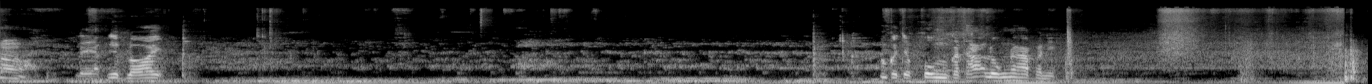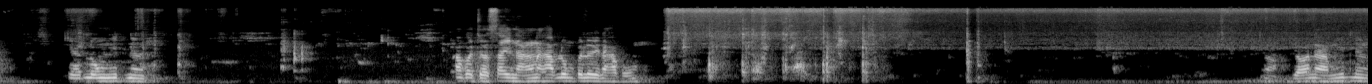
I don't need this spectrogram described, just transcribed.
อ่าแหลกเรียบร้อย ก็จะปรุงกระทะลงนะครับอันนี้แก๊สลงนิดนึงเขาก็จะใส่หนังนะครับ ลงไปเลยนะครับผมย้อนน้ำนิดนึง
